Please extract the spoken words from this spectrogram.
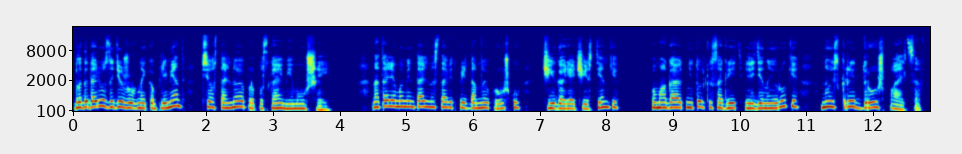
Благодарю за дежурный комплимент, все остальное пропускаю мимо ушей. Наталья моментально ставит передо мной кружку, чьи горячие стенки помогают не только согреть ледяные руки, но и скрыть дрожь пальцев.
